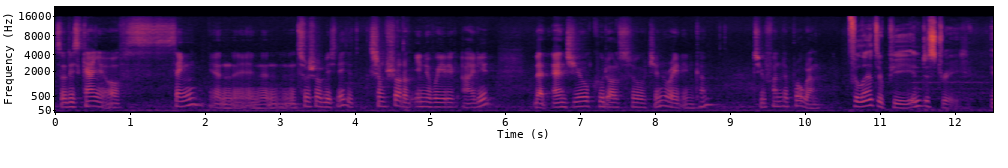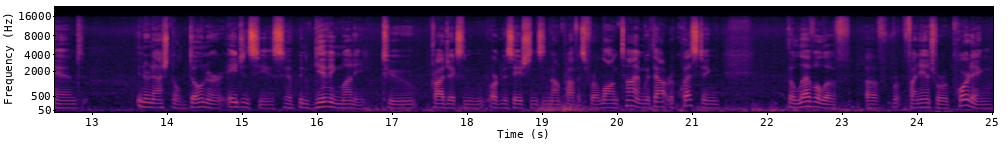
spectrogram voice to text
So this kind of thing in, in, in social business is some sort of innovative idea that NGO could also generate income to fund the program. Philanthropy industry and international donor agencies have been giving money to projects and organizations and nonprofits for a long time without requesting the level of, of financial reporting,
